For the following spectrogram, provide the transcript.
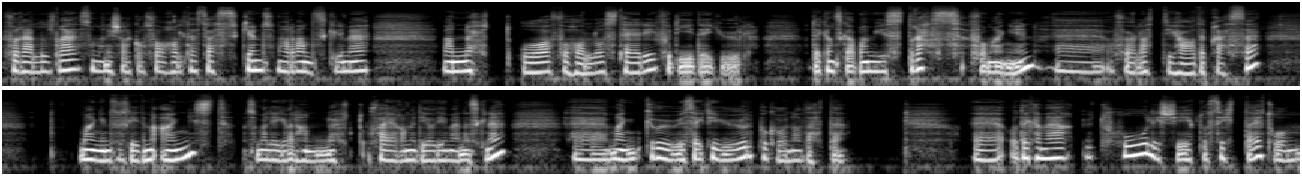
foreldre som man ikke har et godt forhold til, søsken som har det vanskelig med. Vi er nødt å forholde oss til dem fordi det er jul. Det kan skape mye stress for mange eh, å føle at de har det presset. Mange som sliter med angst, som allikevel har nødt til å feire med de og de menneskene. Eh, mange gruer seg til jul på grunn av dette. Eh, og det kan være utrolig kjipt å sitte i et rom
